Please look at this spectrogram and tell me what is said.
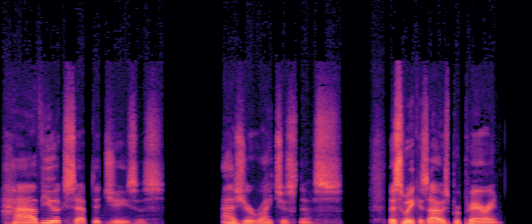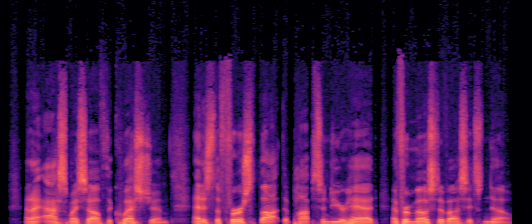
Have you accepted Jesus as your righteousness? This week, as I was preparing, and I asked myself the question, and it's the first thought that pops into your head, and for most of us, it's no.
